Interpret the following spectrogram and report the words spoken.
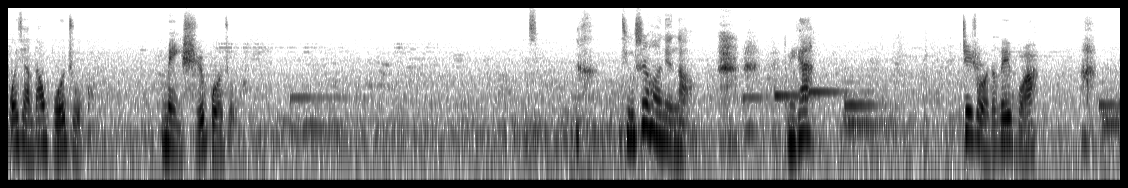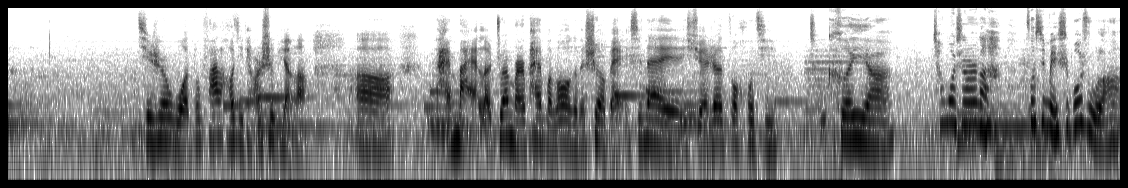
我想当博主，美食博主。挺适合您的。你看，这是我的微博。其实我都发了好几条视频了，呃，还买了专门拍 vlog 的设备，现在学着做后期。真可以啊，超过生呢，做起美食博主了。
